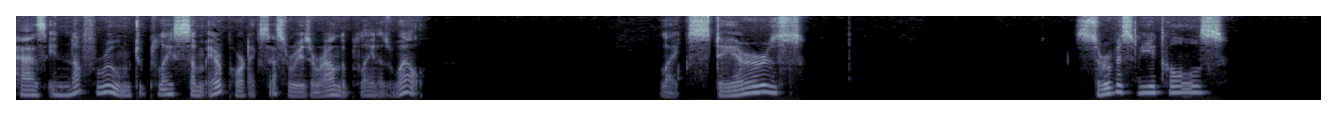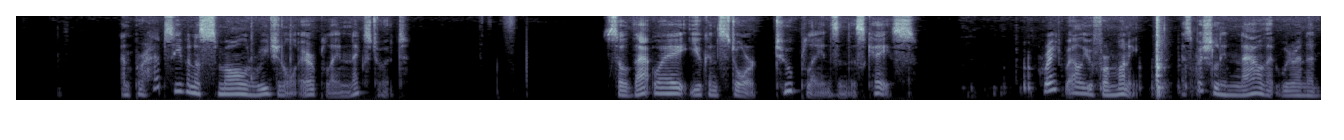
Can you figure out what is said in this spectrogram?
has enough room to place some airport accessories around the plane as well like stairs, service vehicles, and perhaps even a small regional airplane next to it. So that way you can store two planes in this case. Great value for money, especially now that we're in a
